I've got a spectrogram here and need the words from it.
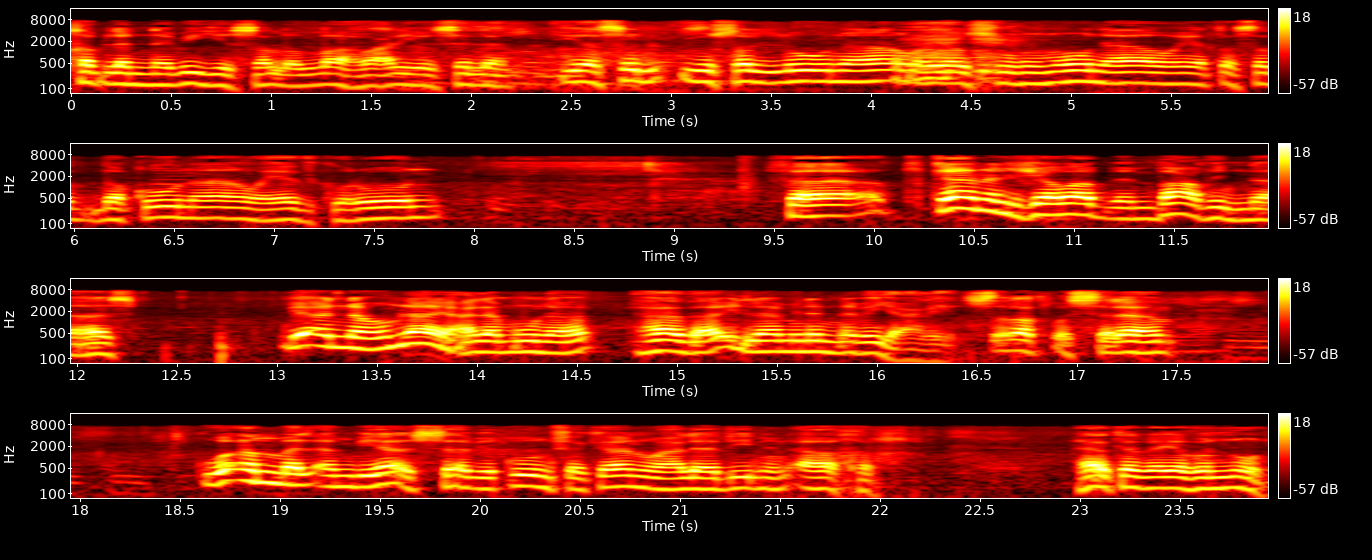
قبل النبي صلى الله عليه وسلم يصلون ويصومون ويتصدقون ويذكرون؟ فكان الجواب من بعض الناس بأنهم لا يعلمون هذا إلا من النبي عليه الصلاة والسلام. وأما الأنبياء السابقون فكانوا على دين آخر. هكذا يظنون.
